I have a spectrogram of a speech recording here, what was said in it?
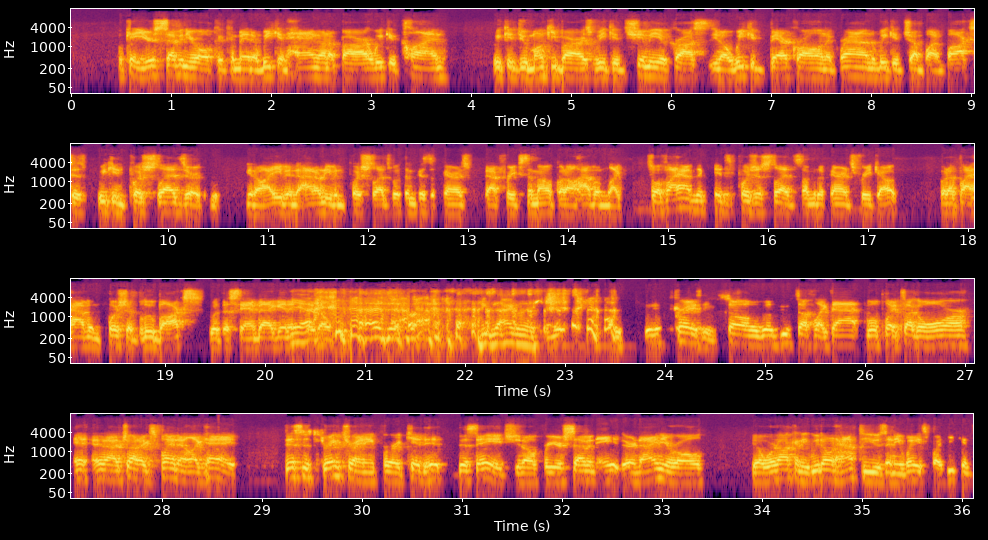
okay, your seven year old could come in and we can hang on a bar, we could climb, we could do monkey bars, we could shimmy across, you know, we could bear crawl on the ground, we could jump on boxes, we can push sleds or you know, I even I don't even push sleds with them because the parents that freaks them out, but I'll have them like so if I have the kids push a sled, some of the parents freak out. But if I have them push a blue box with a sandbag in it, Yeah. they don't exactly. it's crazy. So we'll do stuff like that. We'll play tug of war, and, and I try to explain that like, hey, this is strength training for a kid this age. You know, for your seven, eight, or nine year old, you know, we're not going to, we don't have to use any weights, but he can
